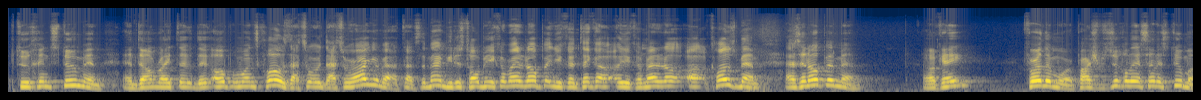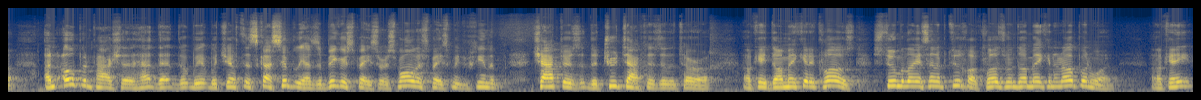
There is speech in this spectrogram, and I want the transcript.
Petuchin stumin, and don't write the, the open ones closed. That's what that's what we're arguing about. That's the mem. You just told me you can write it open. You can take a you can write it a, a closed mem as an open mem. Okay? Furthermore, Parsha Tuma, an open Parsha that, had, that, that, which you have to discuss simply has a bigger space or a smaller space between the chapters, the two chapters of the Torah. Okay, don't make it a closed. Stuma closed one, don't make it an open one. Okay?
